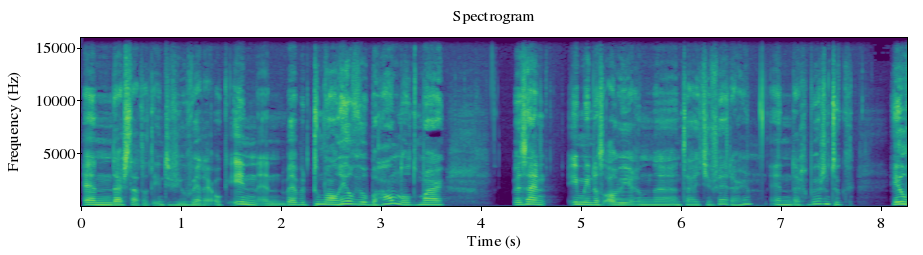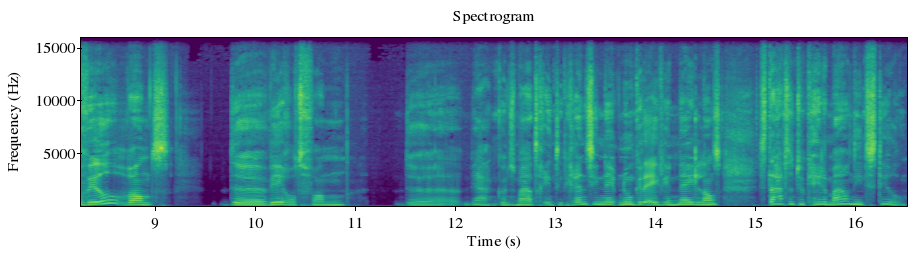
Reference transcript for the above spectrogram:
En daar staat dat interview verder ook in. En we hebben toen al heel veel behandeld, maar we zijn inmiddels alweer een, eh, een tijdje verder. En er gebeurt natuurlijk heel veel, want de wereld van de ja, kunstmatige intelligentie, noem ik het even in het Nederlands, staat natuurlijk helemaal niet stil.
